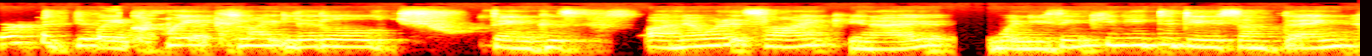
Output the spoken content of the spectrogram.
perfect. Just a quick, like little thing, because I know what it's like, you know, when you think you need to do something,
